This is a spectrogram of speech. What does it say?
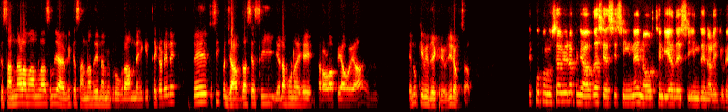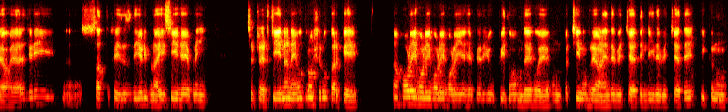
ਕਿਸਾਨਾਂ ਵਾਲਾ ਮਾਮਲਾ ਸਮਝਾਇਆ ਕਿ ਕਿਸਾਨਾਂ ਦੇ ਨਵੇਂ ਪ੍ਰੋਗਰਾਮ ਨੇ ਕਿੱਥੇ ਖੜੇ ਨੇ? ਤੇ ਤੁਸੀਂ ਪੰਜਾਬ ਦਾ ਸਿਆਸੀ ਜਿਹੜਾ ਹੁਣ ਇਹ ਰੌਲਾ ਪਿਆ ਹੋਇਆ, ਇਹਨੂੰ ਕਿਵੇਂ ਦੇਖ ਰਹੇ ਹੋ ਜੀ ਡਾਕਟਰ ਸਾਹਿਬ? ਦੇਖੋ ਪੰਗੂ ਸਾਹਿਬ, ਜਿਹੜਾ ਪੰਜਾਬ ਦਾ ਸਿਆਸੀ ਸੀਨ ਹੈ ਨਾਰਥ ਇੰਡੀਆ ਦੇ ਸੀਨ ਦੇ ਨਾਲ ਹੀ ਜੁੜਿਆ ਹੋਇਆ ਹੈ। ਜਿਹੜੀ ਸੱਤ ਫੇਜ਼ਸ ਦੀ ਜਿਹੜੀ ਬਣਾਈ ਸੀ ਇਹ ਆਪਣੀ ਸਟ੍ਰੈਟਜੀ ਇਹਨਾਂ ਨੇ ਉਧਰੋਂ ਸ਼ੁਰੂ ਕਰਕੇ ਤਾਂ ਹੌਲੀ ਹੌਲੀ ਹੌਲੀ ਹੌਲੀ ਇਹ ਫਿਰ ਯੂਪੀ ਤੋਂ ਹੁੰਦੇ ਹੋਏ ਹੁਣ 25 ਨੂੰ ਹਰਿਆਣੇ ਦੇ ਵਿੱਚ ਹੈ, ਦਿੱਲੀ ਦੇ ਵਿੱਚ ਹੈ ਤੇ ਇੱਕ ਨੂੰ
